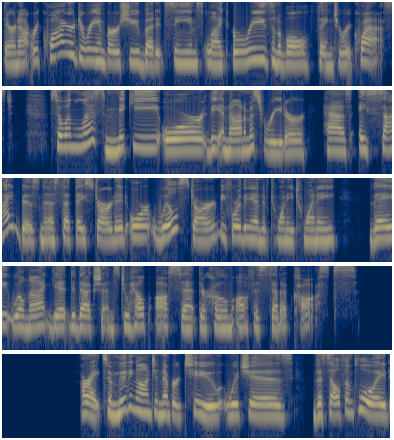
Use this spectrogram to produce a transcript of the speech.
they're not required to reimburse you, but it seems like a reasonable thing to request. So, unless Mickey or the anonymous reader has a side business that they started or will start before the end of 2020, they will not get deductions to help offset their home office setup costs. All right, so moving on to number two, which is the self employed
